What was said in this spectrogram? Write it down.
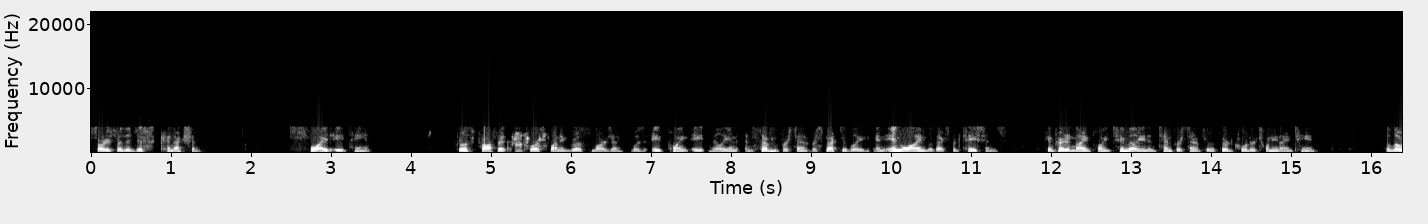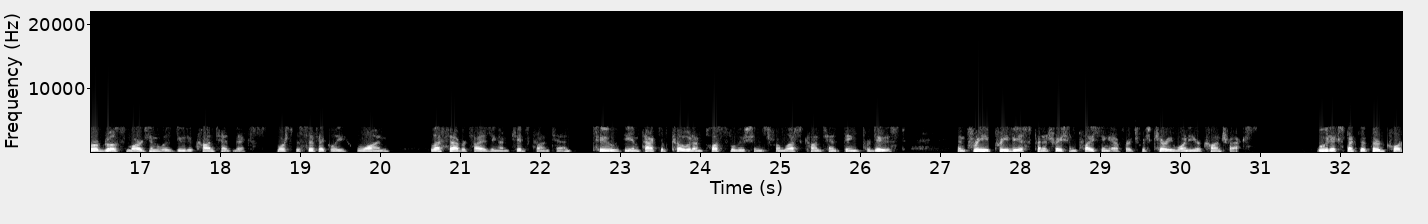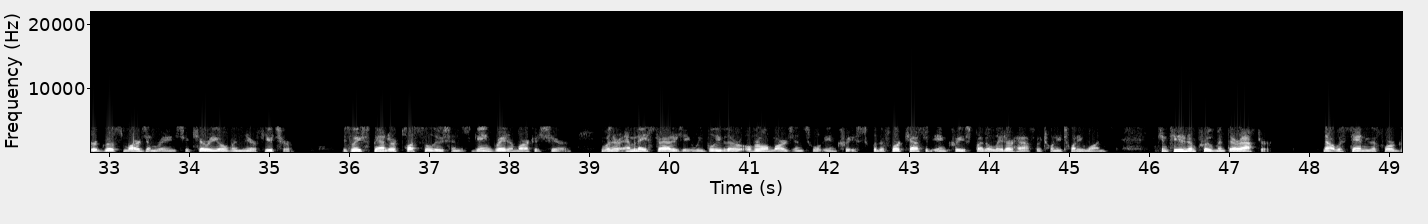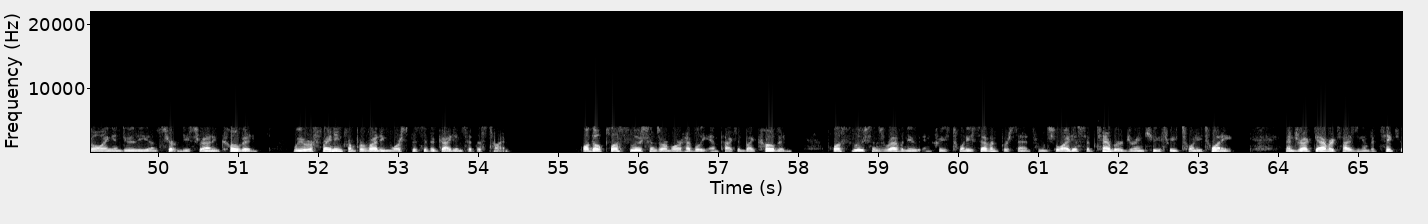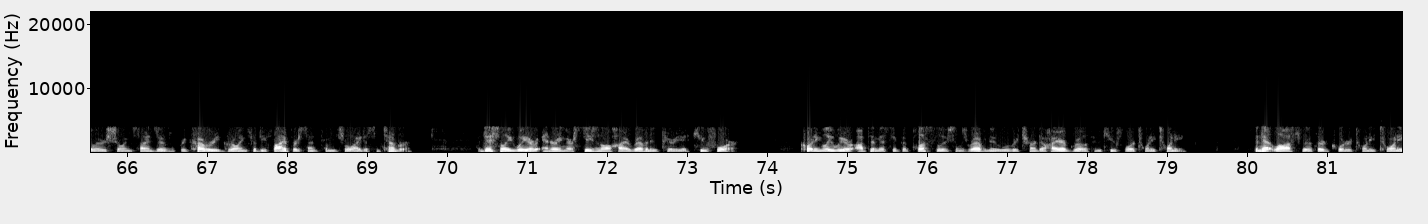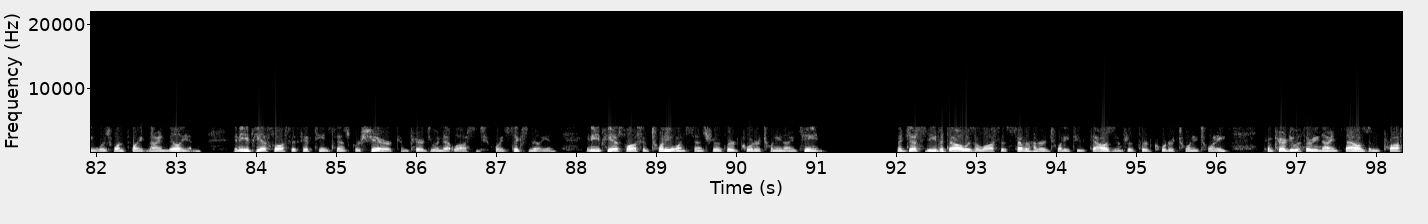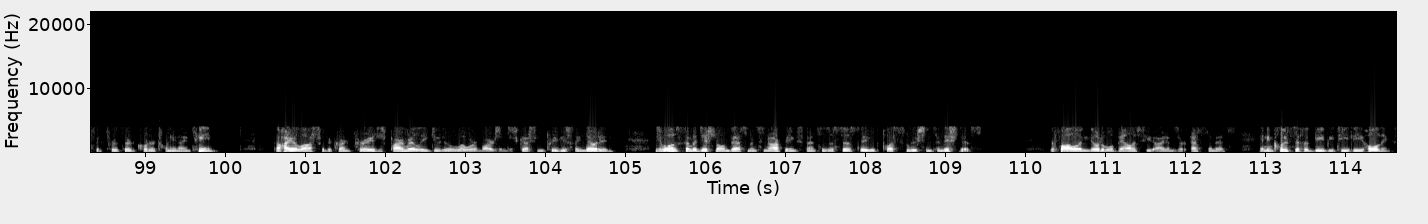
Sorry for the disconnection. Slide 18. Gross profit and corresponding gross margin was $8.8 million and 7% respectively, and in line with expectations, compared to $9.2 million and 10% for the third quarter 2019. The lower gross margin was due to content mix, more specifically, one, less advertising on kids content, two, the impact of COVID on Plus Solutions from less content being produced, and three, previous penetration pricing efforts which carry one-year contracts. We would expect the third quarter gross margin range to carry over in the near future. As we expand our Plus Solutions, gain greater market share, and with our M&A strategy, we believe that our overall margins will increase with a forecasted increase by the later half of 2021, continued improvement thereafter. Notwithstanding the foregoing and due to the uncertainty surrounding COVID, we are refraining from providing more specific guidance at this time. Although Plus Solutions are more heavily impacted by COVID, Plus Solutions revenue increased 27% from July to September during Q3 2020, and direct advertising in particular is showing signs of recovery, growing 55% from July to September. Additionally, we are entering our seasonal high revenue period, Q4. Accordingly, we are optimistic that Plus Solutions revenue will return to higher growth in Q4 2020. The net loss for the third quarter 2020 was 1.9 million, an EPS loss of $0.15 per share compared to a net loss of $2.6 million, an EPS loss of $0.21 for the third quarter 2019. Adjusted EBITDA was a loss of $722,000 for the third quarter 2020 compared to a $39,000 profit for the third quarter 2019. The higher loss for the current period is primarily due to the lower margin discussion previously noted, as well as some additional investments in operating expenses associated with Plus Solutions initiatives. The following notable balance sheet items are estimates and inclusive of BBTV Holdings.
